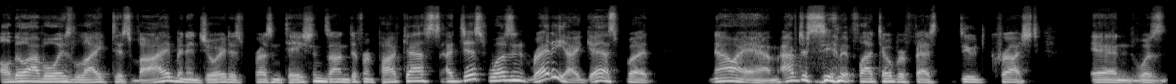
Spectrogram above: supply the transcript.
although I've always liked his vibe and enjoyed his presentations on different podcasts, I just wasn't ready, I guess. But now I am. After seeing him at Flattoberfest, dude crushed and was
